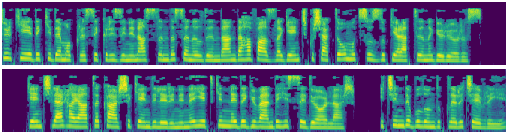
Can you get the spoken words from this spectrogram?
Türkiye'deki demokrasi krizinin aslında sanıldığından daha fazla genç kuşakta umutsuzluk yarattığını görüyoruz. Gençler hayata karşı kendilerini ne yetkin ne de güvende hissediyorlar içinde bulundukları çevreyi,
